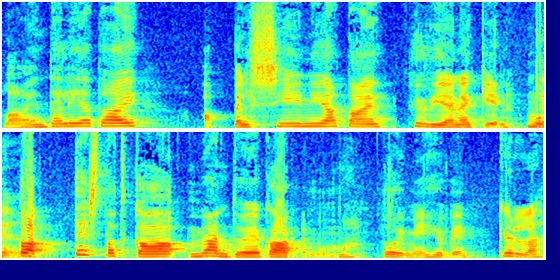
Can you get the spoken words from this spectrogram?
laentelia tai appelsiinia tai hyviä nekin. Mutta ne. testatkaa mäntyä ja kardemummaa, toimii hyvin. Kyllä.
